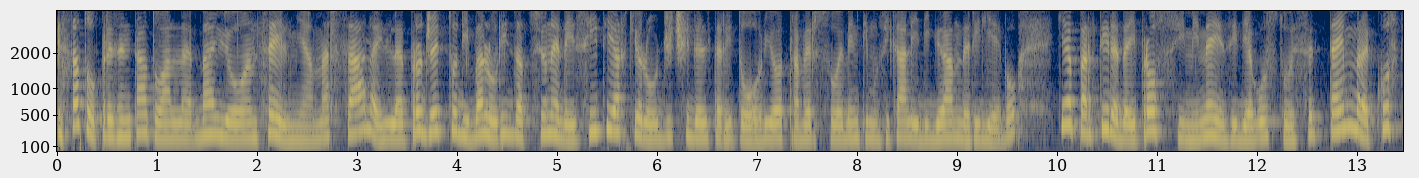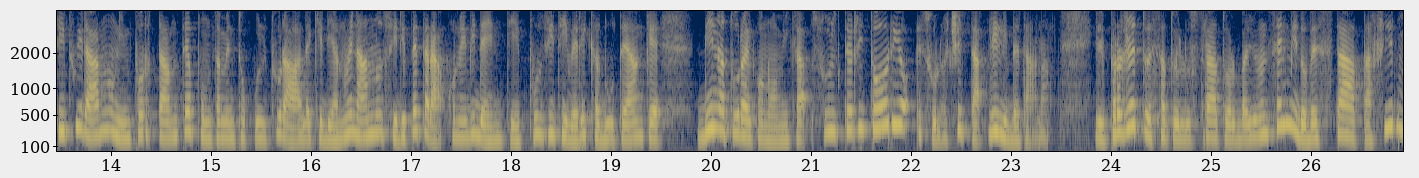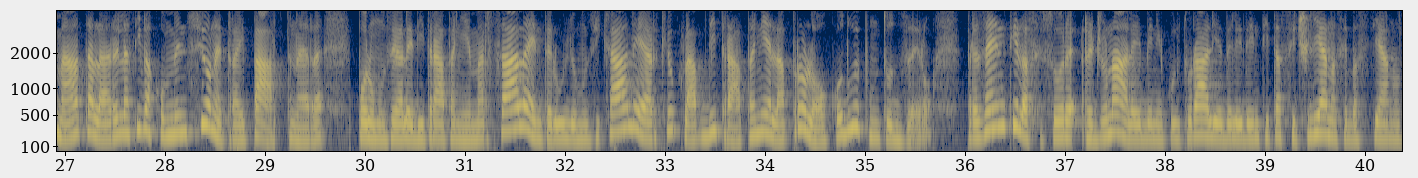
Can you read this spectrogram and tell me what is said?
È stato presentato al Baglio Anselmi a Marsala il progetto di valorizzazione dei siti archeologici del territorio attraverso eventi musicali di grande rilievo che a partire dai prossimi mesi di agosto e settembre costituiranno un importante appuntamento culturale che di anno in anno si ripeterà con evidenti e positive ricadute anche di natura economica sul territorio e sulla città lilibetana. Il progetto è stato illustrato al Baglio Anselmi dove è stata firmata la relativa convenzione tra i partner Polo Museale di Trapani e Marsala, Ente Luglio Musicale e Archeoclub di Trapani e la Proloco 2.0. Presenti l'assessore regionale ai beni culturali e dell'identità siciliana Sebastiano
